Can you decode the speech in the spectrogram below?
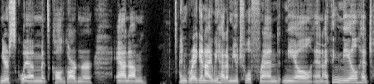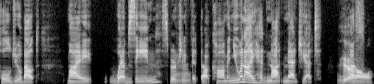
near Squim. It's called Gardiner, and um, and Greg and I, we had a mutual friend, Neil, and I think Neil had told you about my webzine, spirituallyfit.com, and you and I had not met yet yes. at all.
